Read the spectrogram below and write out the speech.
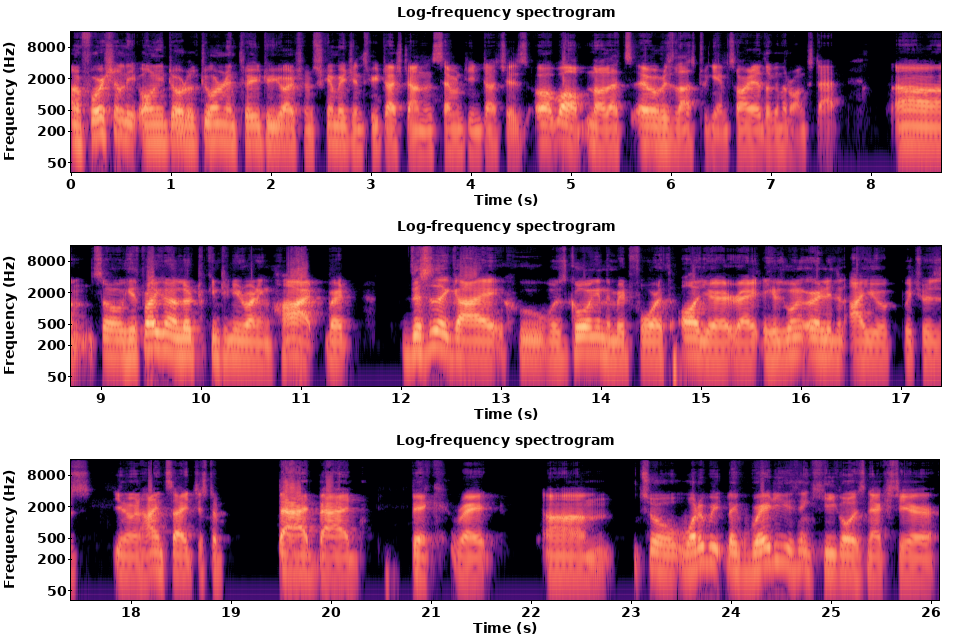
unfortunately only totaled 232 yards from scrimmage and three touchdowns and 17 touches. Oh well, no, that's over his last two games. Sorry, I looked at the wrong stat. Um, so he's probably going to look to continue running hot, but this is a guy who was going in the mid fourth all year, right? He was going earlier than Aiyuk, which was, you know, in hindsight, just a bad, bad pick, right? Um, so what do we like? Where do you think he goes next year,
